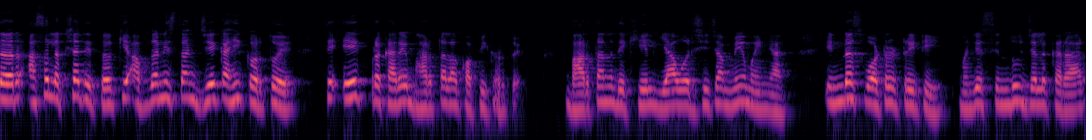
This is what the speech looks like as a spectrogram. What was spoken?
तर असं लक्षात येतं की अफगाणिस्तान जे काही करतोय ते एक प्रकारे भारताला कॉपी करतोय. भारतानं देखील या वर्षीच्या मे महिन्यात इंडस वॉटर ट्रीटी म्हणजे सिंधू जल करार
